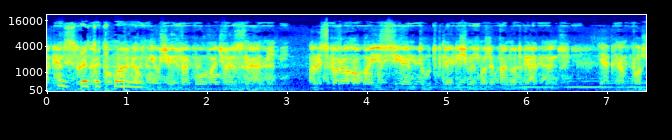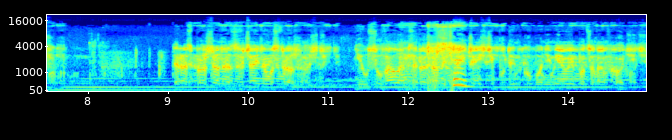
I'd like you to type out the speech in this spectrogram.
Który Zbyt odporny. miał się ewakuować wraz z nami, Ale skoro obaj z Zirem tu utknęliśmy, może pan odgadnąć, jak nam poszło. Teraz proszę o nadzwyczajną ostrożność. Nie usuwałem zarażonych tej części budynku, bo nie miałem po co tam wchodzić.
